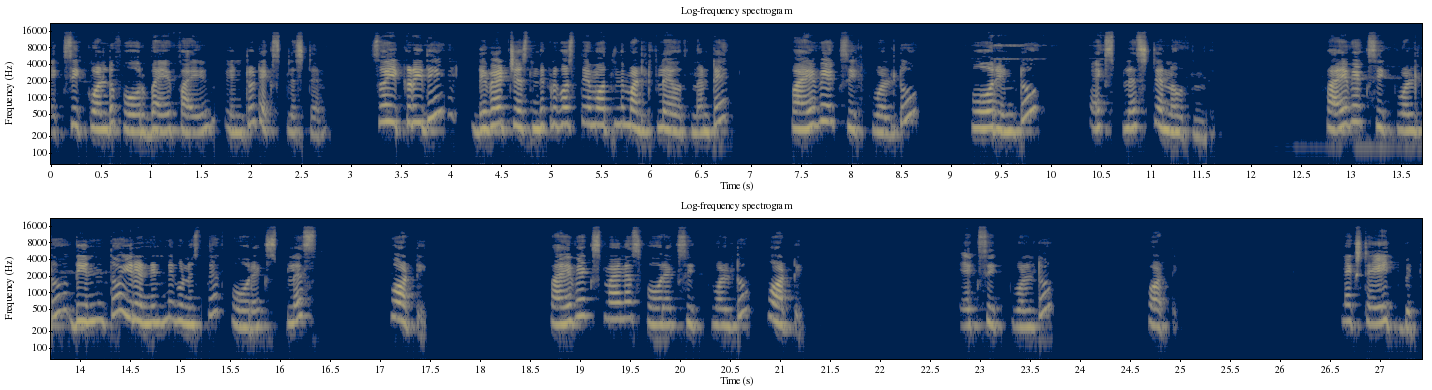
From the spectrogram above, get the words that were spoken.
X equal to four by five into x plus ten so ఇక్కడ ఇది డివైడ్ చేస్తుంది. ఇక్కడికి వస్తే ఏమవుతుంది? మల్టిప్లై అవుతుంది. అంటే five x equal to four into x plus ten అవుతుంది. ఫైవ్ ఎక్స్ ఈక్వల్ టు దీంతో ఈ రెండింటిని గుణిస్తే four x plus forty five x minus four x equal to forty x equal to forty next eighth bit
